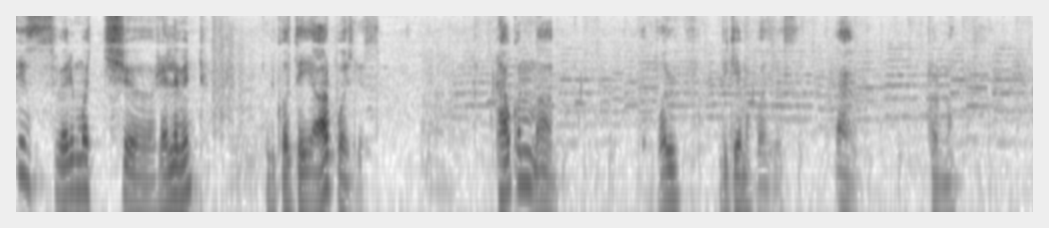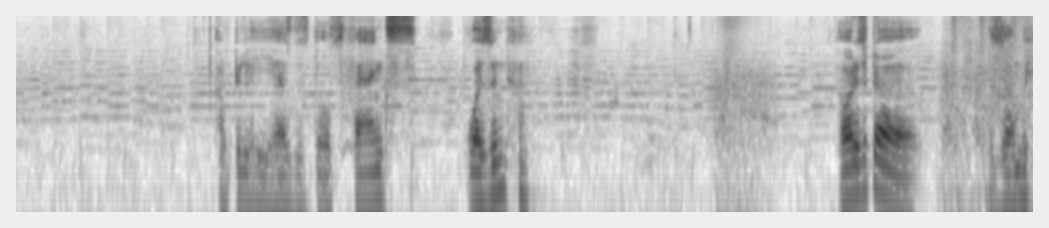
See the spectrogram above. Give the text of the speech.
is very much relevant because they are poisonous. But how come uh, wolf became a poisonous? I don't know. Until he has this those fangs poisoned, or is it a zombie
